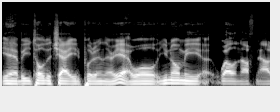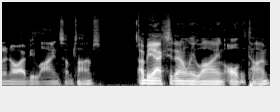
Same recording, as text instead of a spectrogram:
Yeah, but you told the chat you'd put it in there. Yeah, well, you know me uh, well enough now to know I'd be lying sometimes. I'd be accidentally lying all the time.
